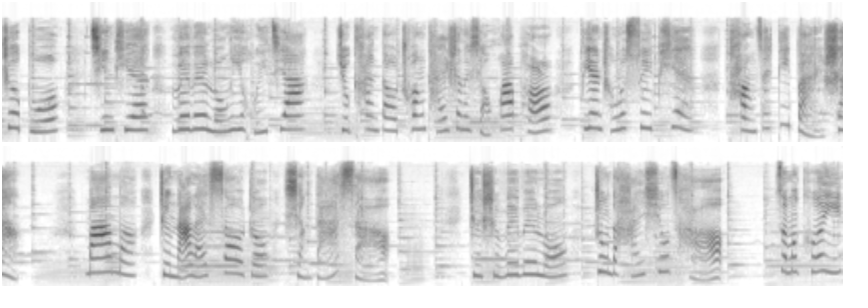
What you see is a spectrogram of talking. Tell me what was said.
这不，今天威威龙一回家，就看到窗台上的小花盆变成了碎片，躺在地板上。妈妈正拿来扫帚想打扫，这是威威龙种的含羞草，怎么可以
